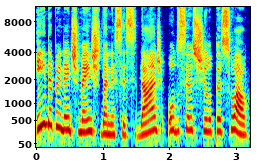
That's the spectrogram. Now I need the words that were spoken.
independentemente da necessidade ou do seu estilo pessoal.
